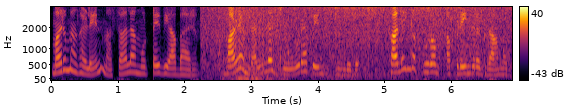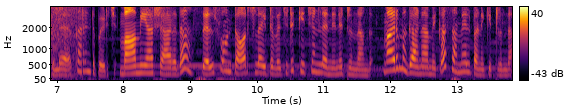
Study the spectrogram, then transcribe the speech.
மருமகளின் மசாலா முட்டை வியாபாரம். மழை நல்ல ஜோரா பெஞ்சிட்டு இருந்தது கலிங்கபுரம் அப்படிங்கிற கிராமத்துல கரண்ட் போயிடுச்சு. மாமியார் சாரதா செல்போன் டார்ச் லைட்டை வச்சுட்டு கிச்சன்ல நின்னுட்டு இருந்தாங்க மருமக அனாமிகா சமையல் பண்ணிக்கிட்டு இருந்தா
